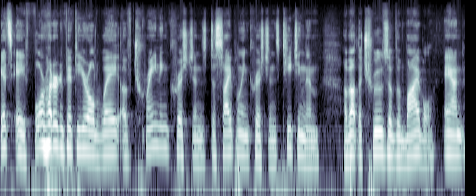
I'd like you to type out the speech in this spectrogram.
It's a 450 year old way of training Christians, discipling Christians, teaching them about the truths of the Bible. And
